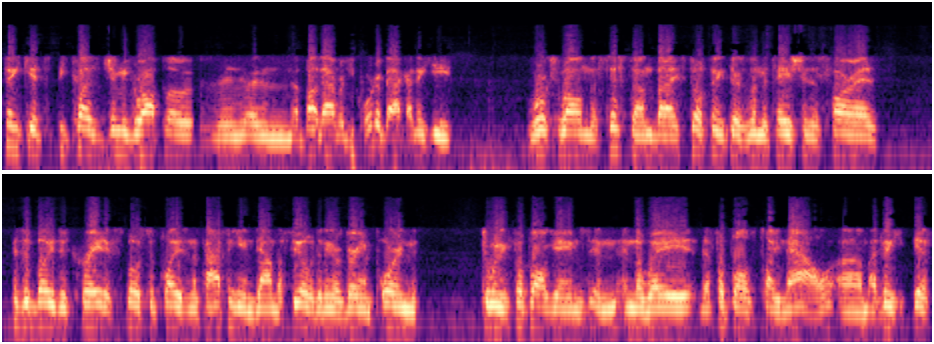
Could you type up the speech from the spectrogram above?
think it's because Jimmy Garoppolo is an above average quarterback. I think he works well in the system, but I still think there's limitations as far as his ability to create explosive plays in the passing game down the field, which I think are very important to winning football games in, in the way that football is played now. Um, I think if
